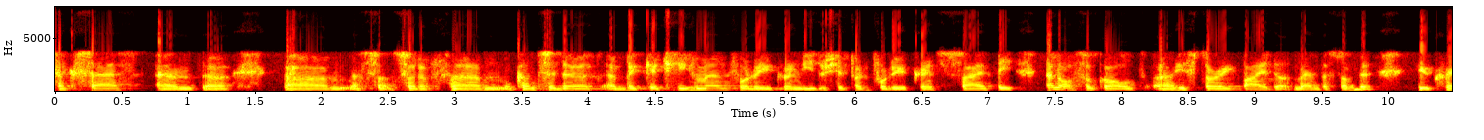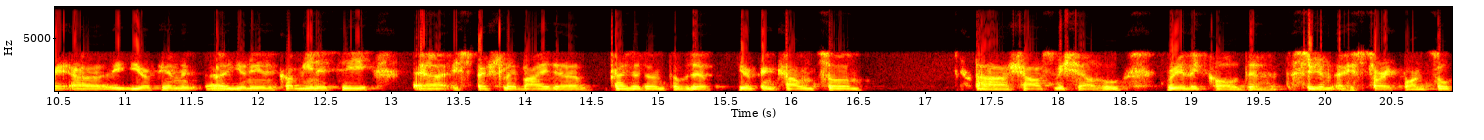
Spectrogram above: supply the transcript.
success and uh, um, so, sort of um, considered a big achievement for the Ukraine leadership and for the Ukraine society, and also called uh, historic by the members of the Ukraine, uh, European uh, Union community, especially by the president of the European Council. Uh, Charles Michel, who really called the decision a historic one. So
